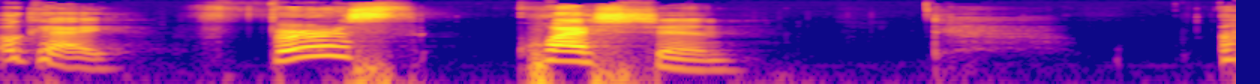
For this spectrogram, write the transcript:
Okay, first question.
